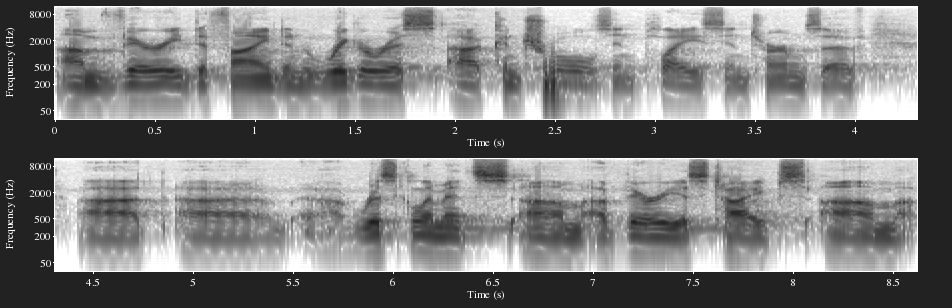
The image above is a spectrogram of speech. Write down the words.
um, very defined and rigorous uh, controls in place in terms of uh, uh, uh, risk limits um, of various types, um,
